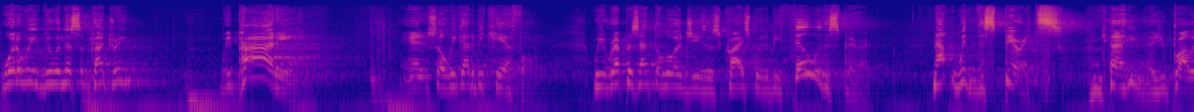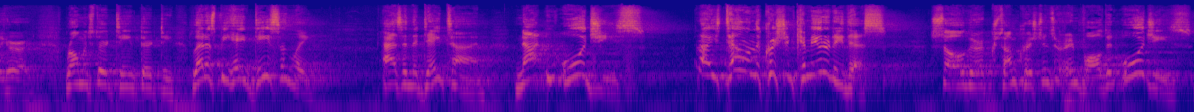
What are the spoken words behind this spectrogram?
What do we do in this country? We party. And so we got to be careful. We represent the Lord Jesus Christ. We're to be filled with the Spirit, not with the spirits. Okay, as you probably heard. Romans 13 13. Let us behave decently, as in the daytime, not in orgies. Now, he's telling the Christian community this. So there some Christians are involved in orgies.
